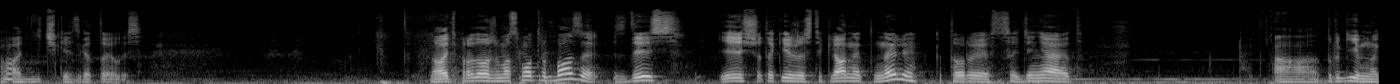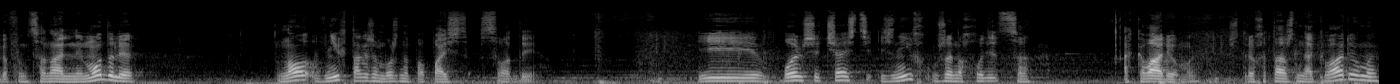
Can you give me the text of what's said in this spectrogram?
Водичка изготовилась. Давайте продолжим осмотр базы. Здесь есть еще такие же стеклянные туннели, которые соединяют а, другие многофункциональные модули, но в них также можно попасть с воды. И в большей части из них уже находятся аквариумы, четырехэтажные аквариумы.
